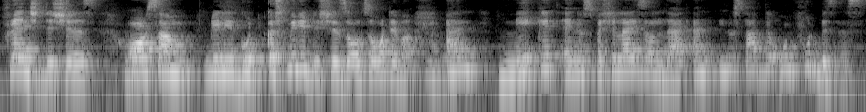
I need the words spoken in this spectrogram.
french dishes mm-hmm. or some really good kashmiri dishes also whatever mm-hmm. and make it and you know specialize on that and you know start their own food business.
